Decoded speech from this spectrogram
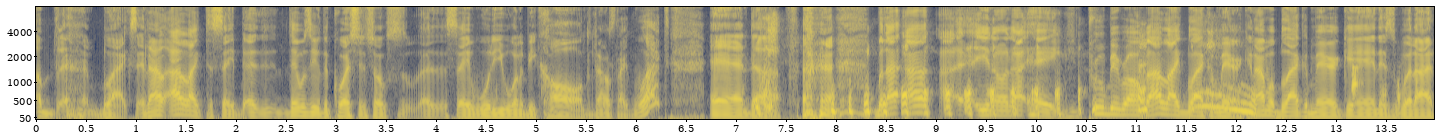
uh, blacks. And I, I, like to say uh, there was even the question so uh, say what do you want to be called? And I was like what? And uh, but I, I, I, you know and I, hey prove me wrong but I like black American. I'm a black American is what I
